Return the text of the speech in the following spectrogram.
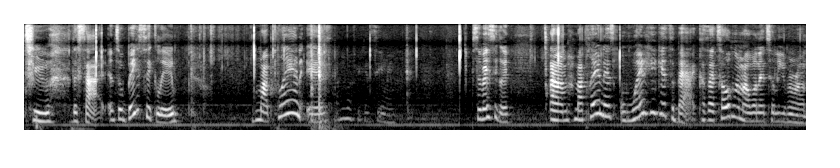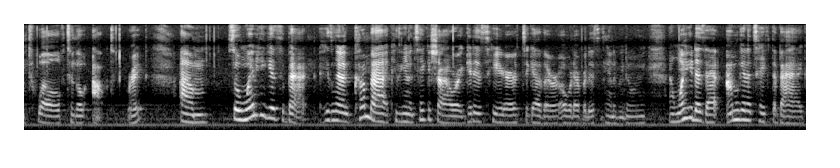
to the side. And so basically my plan is, I don't know if you can see me. So basically, um, my plan is when he gets back, because I told him I wanted to leave around 12 to go out, right? Um, so when he gets back, he's gonna come back, he's gonna take a shower, get his hair together or whatever this is gonna be doing. And when he does that, I'm gonna take the bag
